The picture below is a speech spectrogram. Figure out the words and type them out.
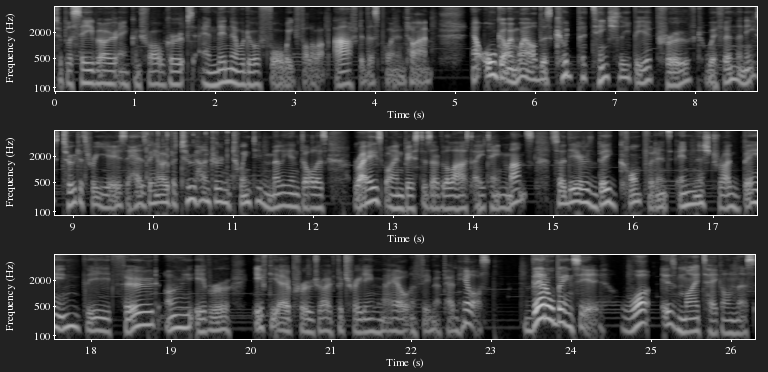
to placebo and control groups, and then they will do a four week follow up after this point in time. Now, all going well, this could potentially be approved within the next two to three years. There has been over $220 million raised by investors over the last 18 months, so there is big confidence in this drug being the third only ever FDA approved drug for treating male and female pattern hair loss. That all being said, what is my take on this?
